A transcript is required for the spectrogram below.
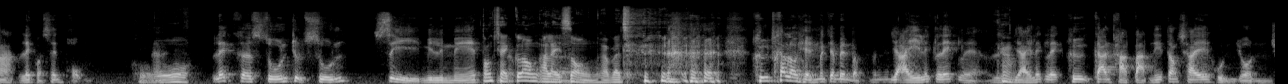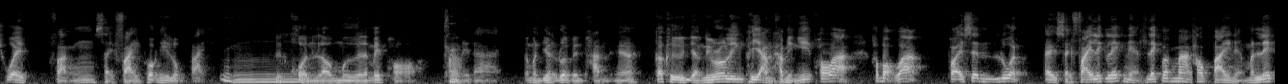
มาก เล็กกว่าเส้นผมโหเล็กคือศูนย์จุดศูนย์ สี่มิลลิเมตรต้องใช้กล้องอะไรส่องครับอาจารย์คือถ้าเราเห็นมันจะเป็นแบบใยเล็ก ๆ เลยใยเล็ก ๆ คือการผ่าตัดนี้ต้องใช้หุ่นยนต์ช่วยฝังสายไฟพวกนี้ลงไปคือคนเรามือแล้วไม่พอทำไม่ได้แล้วมันเยอะด้วยเป็นพันนะก็คืออย่าง Neuralink พยายามทำอย่างนี้ เพราะว่าเขาบอกว่าพอไอ้เส้นลวดไอ้สายไฟเล็กๆเนี่ยเล็กมากๆเข้าไปเนี่ยมันเล็ก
